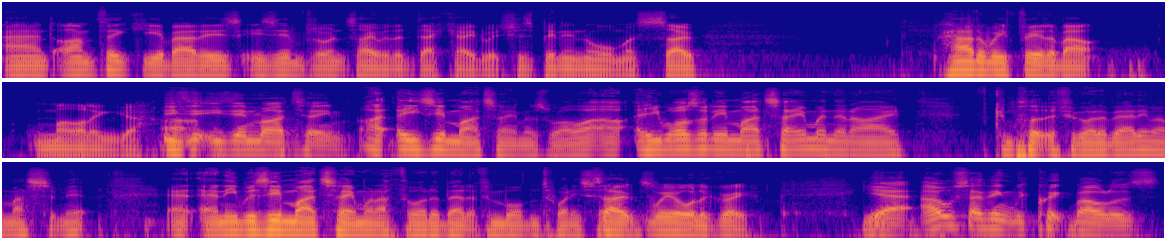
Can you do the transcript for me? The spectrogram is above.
and I'm thinking about his his influence over the decade, which has been enormous. So, how do we feel about Marlinger? He's, he's in my team. I, he's in my team as well. I, I- he wasn't in my team, and then I completely forgot about him. I must admit, and, and he was in my team when I thought about it for more than twenty seconds. So we all agree. Yeah. I also think with quick bowlers,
